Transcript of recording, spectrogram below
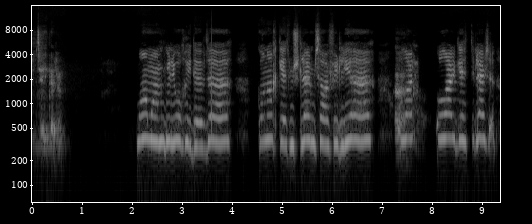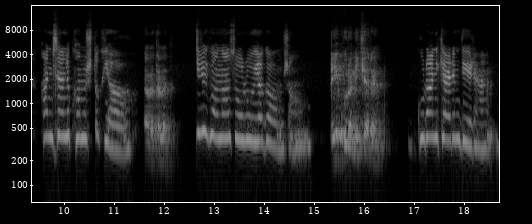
Rica ederim. Mamam gül yok idi evde. Konak getmişler misafirliğe. Ha, Onlar onlar gittiler. Hani senle konuştuk ya. Evet evet. Direkt ondan sonra uyuyakalmışam. Değil Kur'an-ı Kerim. Kur'an-ı Kerim diyorum.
